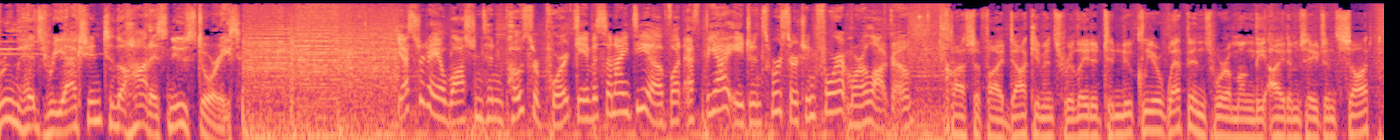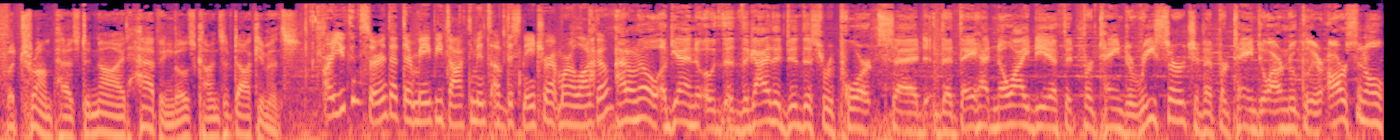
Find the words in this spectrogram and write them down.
Broomhead's reaction to the hottest news stories. Yesterday, a Washington Post report gave us an idea of what FBI agents were searching for at Mar-a-Lago. Classified documents related to nuclear weapons were among the items agents sought, but Trump has denied having those kinds of documents. Are you concerned that there may be documents of this nature at Mar-a-Lago? I, I don't know. Again, oh, the, the guy that did this report said that they had no idea if it pertained to research, if it pertained to our nuclear arsenal,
